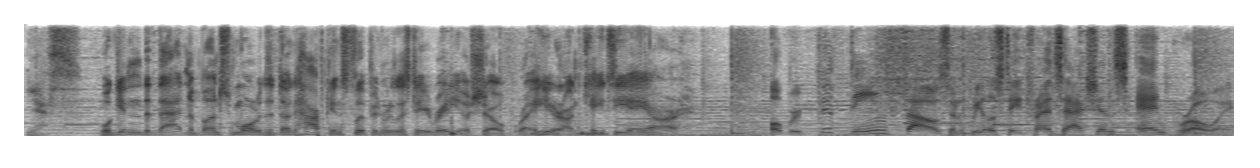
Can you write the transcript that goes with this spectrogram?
Yes. We'll get into that and a bunch more with the Doug Hopkins Flipping Real Estate Radio Show right here on KTAR. Over 15,000 real estate transactions and growing.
